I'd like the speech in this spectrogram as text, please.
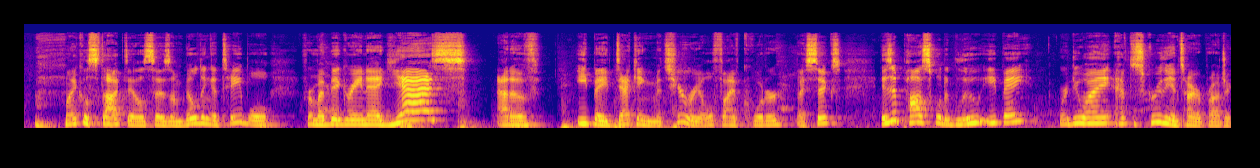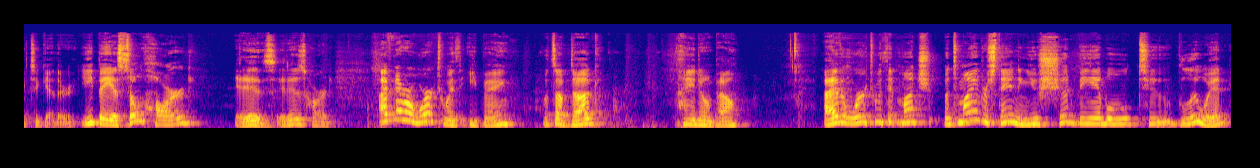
Michael Stockdale says, I'm building a table for my big green egg. Yes! Out of Ipe decking material, five quarter by six. Is it possible to glue Ipe, or do I have to screw the entire project together? Ipe is so hard. It is. It is hard. I've never worked with Ipe. What's up, Doug? How you doing, pal? I haven't worked with it much, but to my understanding, you should be able to glue it.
